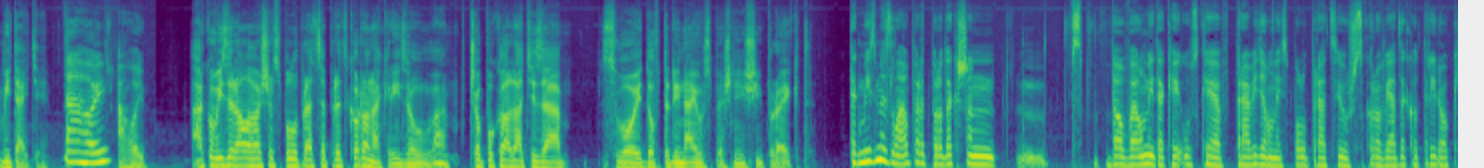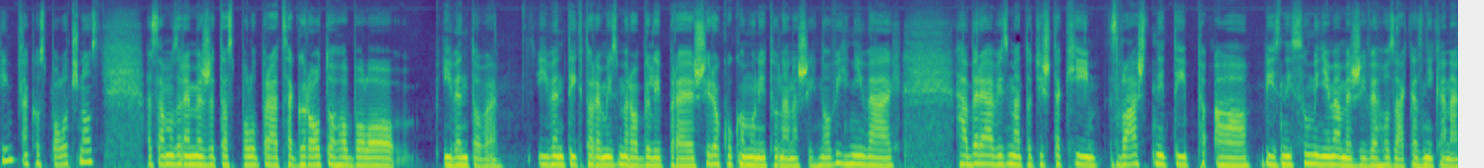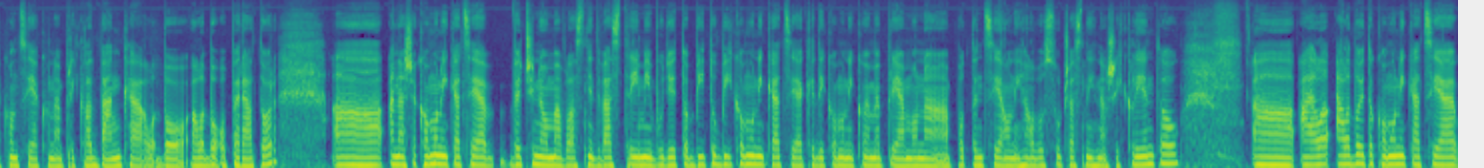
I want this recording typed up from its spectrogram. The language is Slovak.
Vítajte. Ahoj. Ahoj. Ako vyzerala vaša spolupráca pred koronakrízou a čo pokladáte za svoj dovtedy najúspešnejší projekt? Tak my sme z Leopard Production vo veľmi takej úzkej a v pravidelnej spolupráci už skoro viac ako 3 roky ako spoločnosť. A samozrejme, že tá spolupráca, gro toho bolo eventové eventy, ktoré my sme robili pre širokú komunitu na našich nových nivách. Habereavis má totiž taký zvláštny typ uh, biznisu. My nemáme živého zákazníka na konci, ako napríklad banka alebo, alebo operátor. A, a naša komunikácia väčšinou má vlastne dva streamy. Bude to B2B komunikácia, kedy komunikujeme priamo na potenciálnych alebo súčasných našich klientov. A, alebo je to komunikácia,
